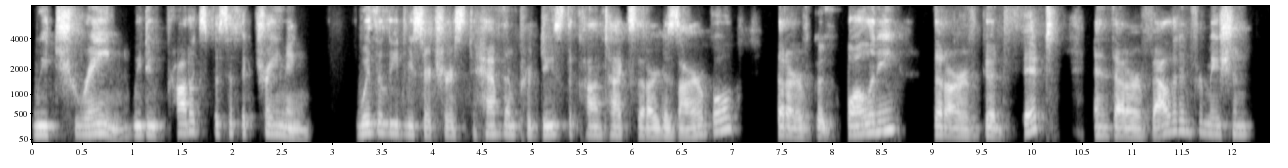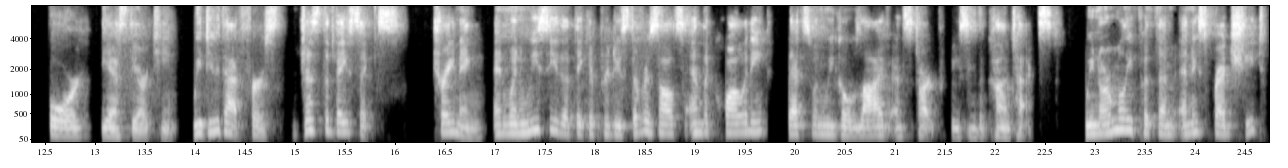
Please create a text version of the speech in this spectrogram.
we train, we do product specific training with the lead researchers to have them produce the contacts that are desirable, that are of good quality, that are of good fit, and that are valid information for the SDR team. We do that first, just the basics, training. And when we see that they could produce the results and the quality, that's when we go live and start producing the contacts. We normally put them in a spreadsheet.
